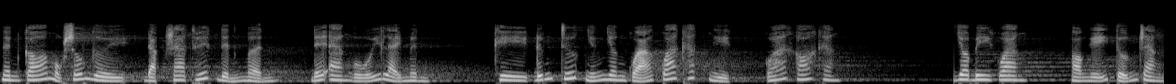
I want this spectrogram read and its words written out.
nên có một số người đặt ra thuyết định mệnh để an ủi lại mình khi đứng trước những nhân quả quá khắc nghiệt, quá khó khăn. Do bi quan, họ nghĩ tưởng rằng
